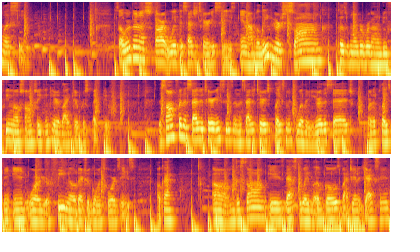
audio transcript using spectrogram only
let's see. So we're gonna start with the Sagittariuses, and I believe your song, because remember we're gonna do female songs so you can hear like their perspective. The song for the Sagittarius is in the Sagittarius placements, whether you're the Sag or the placement and or your female that you're going towards is, okay. Um, the song is "That's the Way Love Goes" by Janet Jackson.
